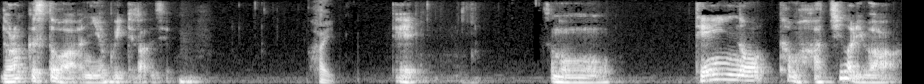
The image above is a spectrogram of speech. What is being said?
ドラッグストアによく行ってたんですよ。はい。で、その、店員の多分8割は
